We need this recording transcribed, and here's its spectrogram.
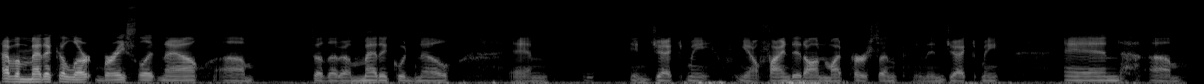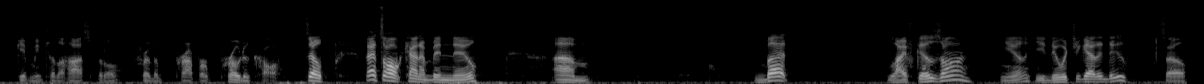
I have a medic alert bracelet now um, so that a medic would know and inject me, you know, find it on my person and inject me and um, get me to the hospital for the proper protocol. So that's all kind of been new. Um, but life goes on. You know, you do what you got to do. So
